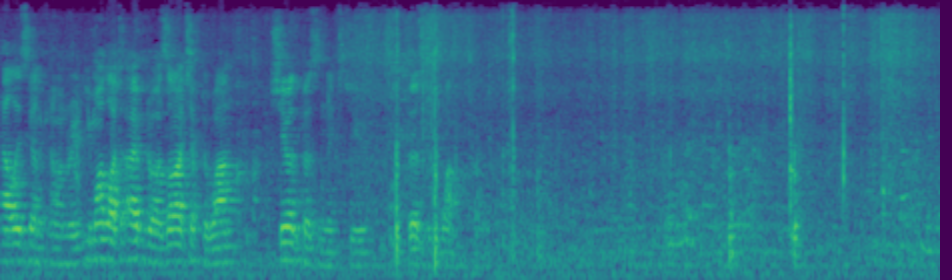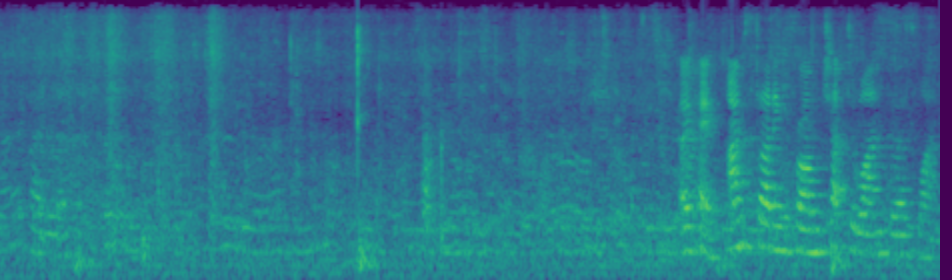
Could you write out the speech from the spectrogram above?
Ali's going to come and read. You might like to open to Isaiah chapter 1, share with the person next to you, verses 1 Okay, I'm starting from chapter 1, verse 1.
